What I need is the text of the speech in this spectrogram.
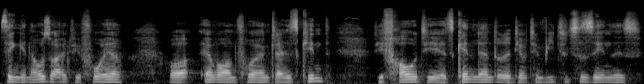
sehen genauso alt wie vorher. Aber er war vorher ein kleines Kind. Die Frau, die er jetzt kennenlernt oder die auf dem Video zu sehen ist,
